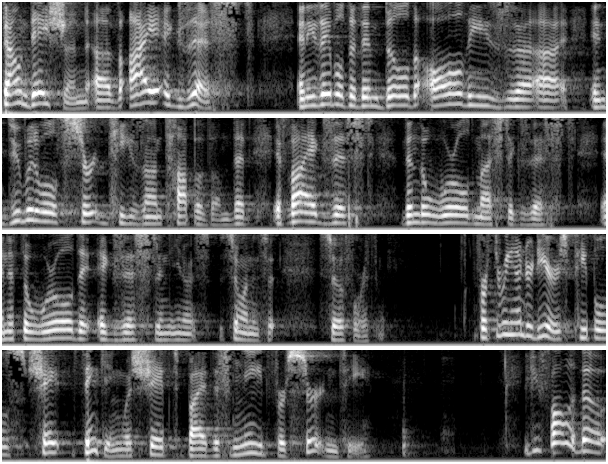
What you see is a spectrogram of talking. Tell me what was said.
foundation of I exist, and he's able to then build all these uh, uh, indubitable certainties on top of them that if I exist, then the world must exist and if the world exists, and you know, so on and so, so forth. For 300 years, people's shape, thinking was shaped by this need for certainty. If you follow, though,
